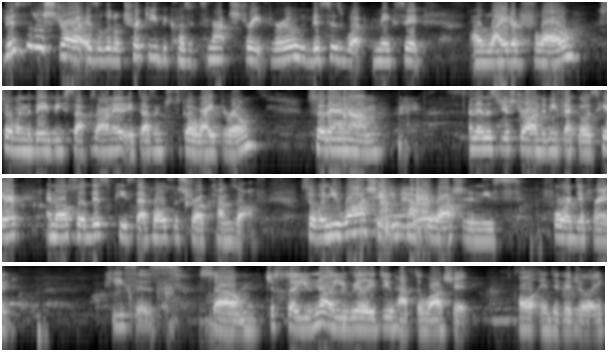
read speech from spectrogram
This little straw is a little tricky because it's not straight through. This is what makes it a lighter flow. So when the baby sucks on it, it doesn't just go right through. So then, um, and then this is your straw underneath that goes here. And also this piece that holds the straw comes off. So when you wash it, you have to wash it in these four different pieces. So just so you know, you really do have to wash it all individually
